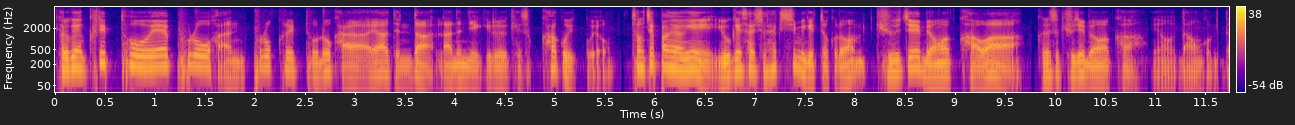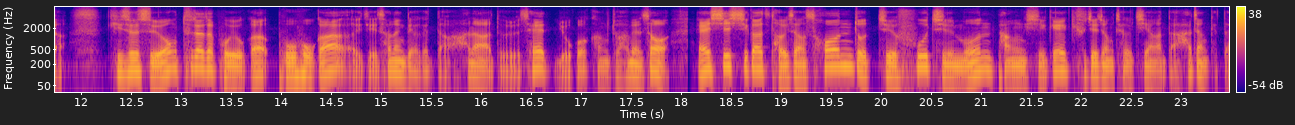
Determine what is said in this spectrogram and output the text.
결국엔 크립토의 프로한 프로 크립토로 가야 된다라는 얘기를 계속 하고 있고요. 정책 방향이 이게 사실 핵심이겠죠. 그럼 규제 명확화와 그래서 규제 명확화 어, 나온 겁니다. 기술 수용, 투자자 보호가 보호가 이제 선행돼야겠다. 하나, 둘, 셋 요거 강조하면서 SEC가 더 이상 선 조치 후 질문 방식의 규제 정책을 지향한다 하지 않겠다.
